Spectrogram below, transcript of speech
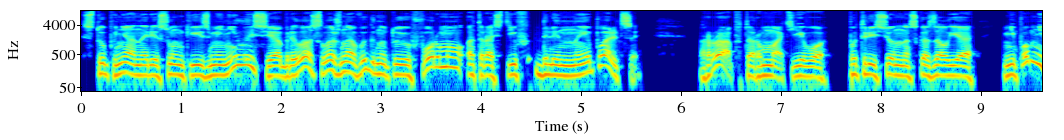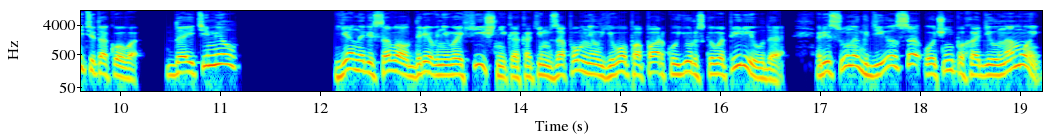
Ступня на рисунке изменилась и обрела сложно выгнутую форму, отрастив длинные пальцы. «Раптор, мать его!» – потрясенно сказал я. «Не помните такого? Дайте мел». Я нарисовал древнего хищника, каким запомнил его по парку юрского периода. Рисунок Диоса очень походил на мой,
